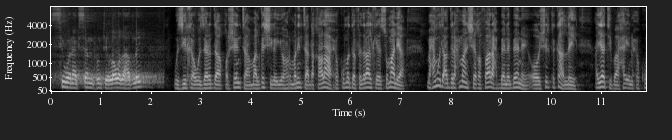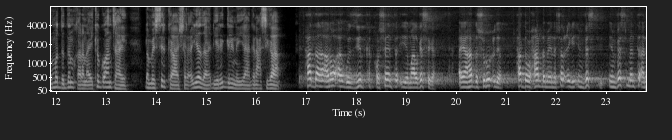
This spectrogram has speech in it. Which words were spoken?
si wanaagsan runtii loo wada hadlay wasiirka wasaaradda qorsheynta maalgashiga iyo horumarinta dhaqaalaha xukuumadda federaalk ee soomaaliya maxamuud cabdiraxmaan sheekh faarax beene beene oo shirka ka hadlay ayaa tibaaxay in xukuumadda dan qaran ay ka go-an tahay dhammaystirka sharciyada dhiirigelinaya ganacsiga. Haddana anoo ah wasiirka qorsheynta iyo maalgashiga ayaan hadda shuruucda hadda waxaan dhammaynay sharcigii investment and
